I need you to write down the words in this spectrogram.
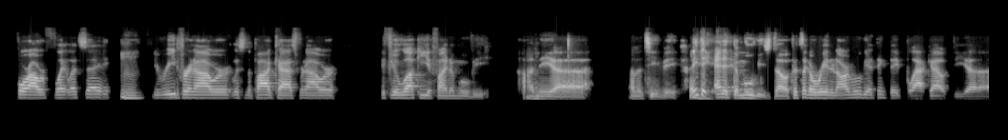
four hour flight. Let's say Mhm. you read for an hour, listen to podcast for an hour. If you're lucky, you find a movie on the uh on the TV. I think they edit the movies though. If it's like a rated R movie, I think they black out the. uh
